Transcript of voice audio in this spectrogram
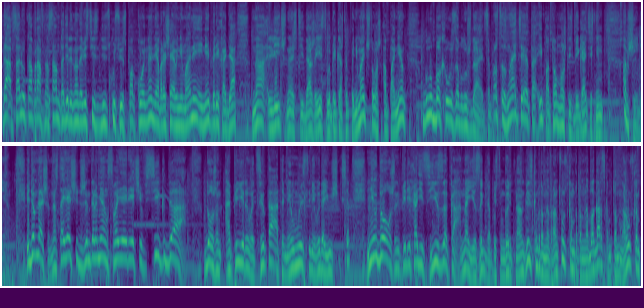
Да, абсолютно прав. На самом-то деле надо вести дискуссию спокойно, не обращая внимания и не переходя на личности. Даже если вы прекрасно понимаете, что ваш оппонент глубоко заблуждается. Просто знайте это и потом, может, избегайте с ним общения. Идем дальше. Настоящий джентльмен в своей речи всегда должен оперировать цитатами, мыслями выдающихся, не должен переходить с языка на язык, допустим, говорит на английском, потом на французском, потом на болгарском, потом на русском,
